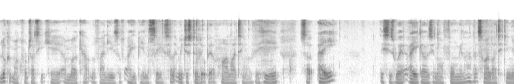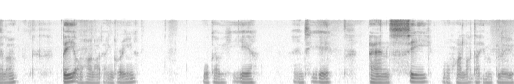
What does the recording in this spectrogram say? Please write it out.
look at my quadratic here and work out the values of a, b and c. So let me just do a little bit of highlighting over here. So a, this is where a goes in our formula, that's highlighted in yellow. b, I'll highlight that in green We'll go here and here and C we'll highlight that in blue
